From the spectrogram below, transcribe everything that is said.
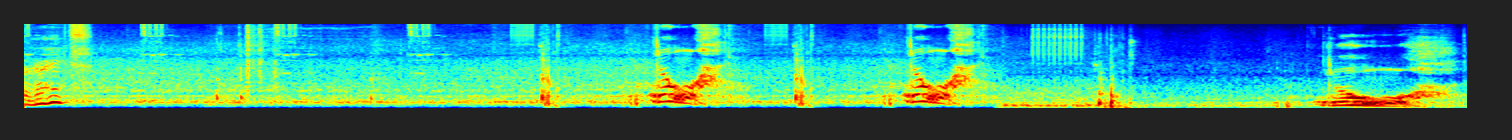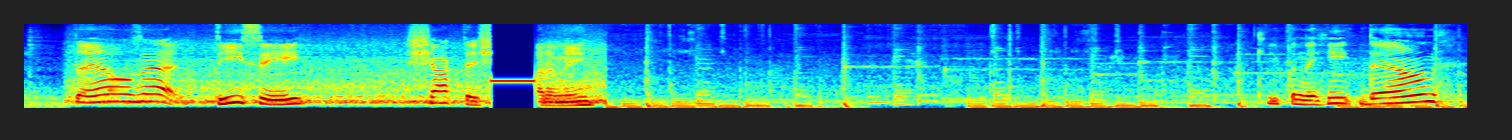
right? Oh. Oh. The hell is that? DC shocked the out of me. Keeping the heat down.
